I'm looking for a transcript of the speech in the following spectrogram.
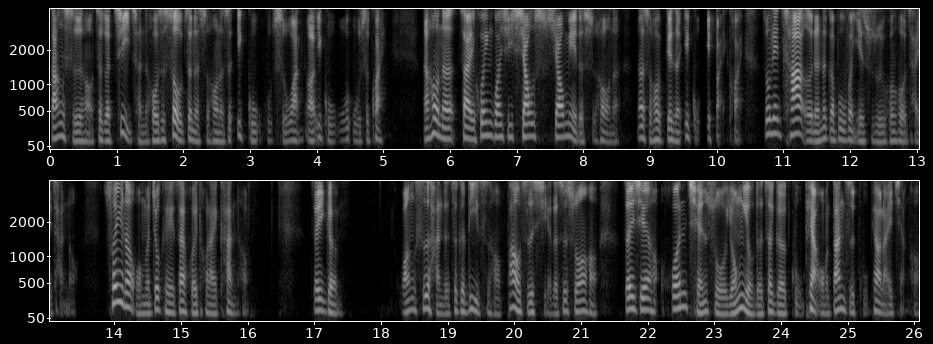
当时哈这个继承或是受赠的时候呢，是一股五十万啊，一股五五十块，然后呢，在婚姻关系消消灭的时候呢，那时候变成一股一百块，中间差额的那个部分也是属于婚后财产哦，所以呢，我们就可以再回头来看哈，这一个王思涵的这个例子哈，报纸写的是说哈。这一些婚前所拥有的这个股票，我们单指股票来讲哈，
